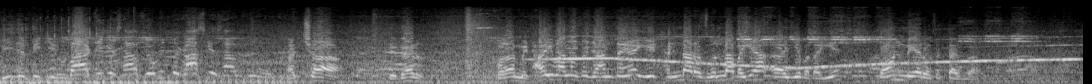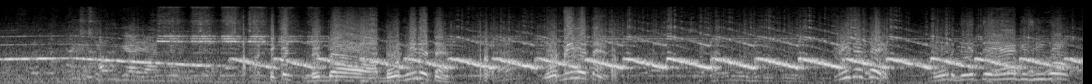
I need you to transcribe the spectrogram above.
बीजेपी की होगी। पार्टी के साथ जो भी विकास के साथ जो अच्छा इधर थोड़ा मिठाई वालों से जानते हैं। ये ठंडा रसगुल्ला भैया ये बताइए कौन मेयर हो सकता है इस बार? टिकट ब- ब- वोट नहीं देते हैं? वोट नहीं देते हैं? नहीं देते? वोट देते हैं किसी को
